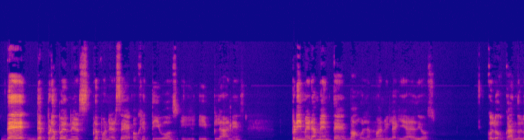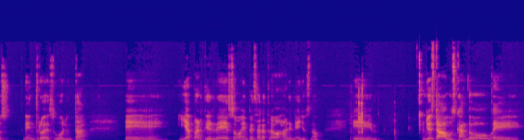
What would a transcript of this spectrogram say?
de, de proponer, proponerse objetivos y, y planes, primeramente bajo la mano y la guía de Dios, colocándolos dentro de su voluntad. eh, y a partir de eso empezar a trabajar en ellos, ¿no? Eh, yo estaba buscando eh,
